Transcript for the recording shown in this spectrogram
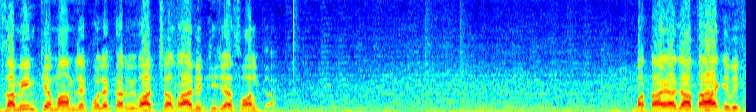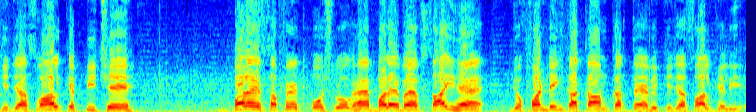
ज़मीन के मामले को लेकर विवाद चल रहा है विक्की जायसवाल का। बताया जाता है कि विक्की जायसवाल के पीछे बड़े सफ़ेद पोष लोग हैं, बड़े व्यवसायी हैं जो फंडिंग का काम करते हैं विक्की जायसवाल के लिए।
